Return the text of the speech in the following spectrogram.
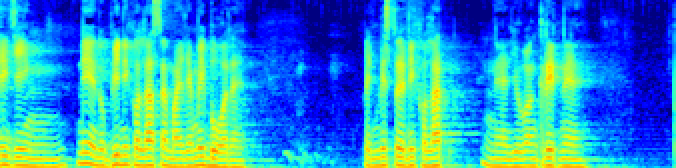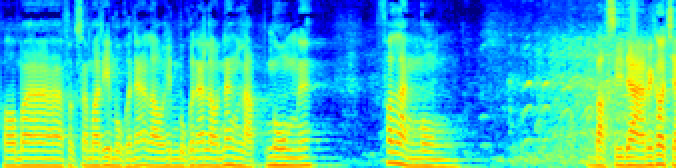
จริงๆนี่หลวงพี่นิโคลัสสมัยยังไม่บวชเลยเป็นมิสเตอร์นิโคลัสเนี่ยอยู่อังกฤษเนี่ยพอมาฝึกสมาธิหมู่คณะเราเห็นหมู่คณะเรานั่งหลับงงนะฝรั่งงง บักสีดาไม่เข้าใจ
